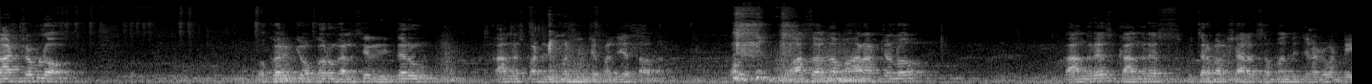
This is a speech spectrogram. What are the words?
రాష్ట్రంలో ఒకరికి ఒకరు కలిసి ఇద్దరు కాంగ్రెస్ పార్టీని విమర్శించే పనిచేస్తూ ఉన్నారు. వాస్తవంగా మహారాష్ట్రలో కాంగ్రెస్ కాంగ్రెస్ మిత్రపక్షాలకు సంబంధించినటువంటి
